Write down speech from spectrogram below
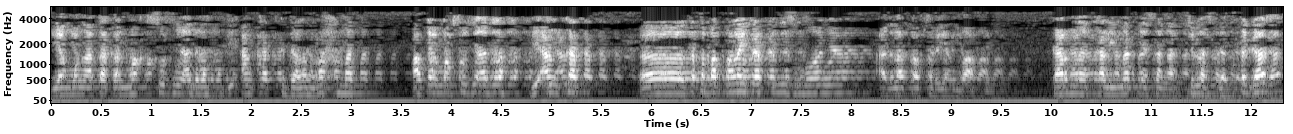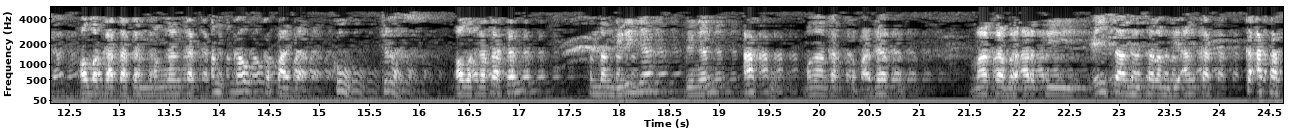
yang mengatakan maksudnya adalah diangkat ke dalam rahmat atau yang maksudnya adalah diangkat uh, ke tempat malaikat ini semuanya adalah tafsir yang batil karena kalimatnya sangat jelas dan tegas Allah katakan mengangkat engkau kepadaku jelas Allah katakan tentang dirinya dengan aku mengangkat kepadaku. Maka berarti Isa alaihissalam diangkat ke atas.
